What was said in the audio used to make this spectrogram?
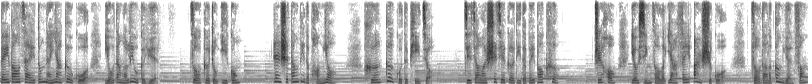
背包在东南亚各国游荡了六个月，做各种义工，认识当地的朋友，喝各国的啤酒，结交了世界各地的背包客，之后又行走了亚非二十国，走到了更远方，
